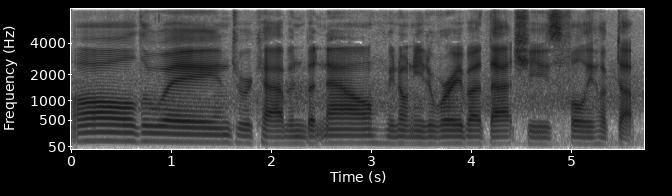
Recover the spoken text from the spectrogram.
all the way into her cabin, but now we don't need to worry about that. She's fully hooked up.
